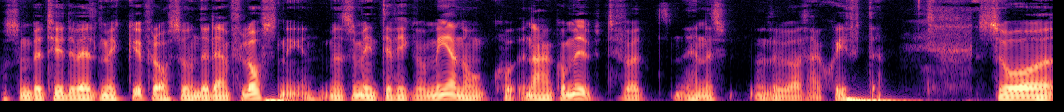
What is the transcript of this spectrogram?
och som betydde väldigt mycket för oss under den förlossningen men som inte fick vara med när, hon, när han kom ut för att hennes, det var så här skifte. Så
